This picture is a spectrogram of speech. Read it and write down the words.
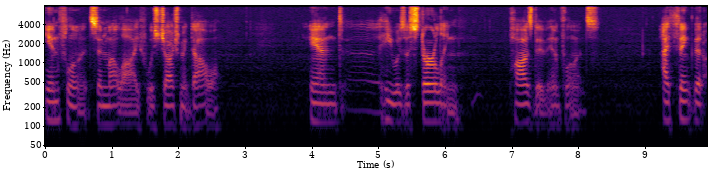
influence in my life was Josh McDowell. And uh, he was a sterling positive influence. I think that,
